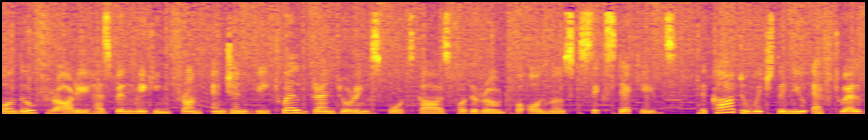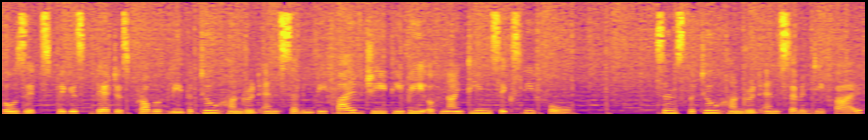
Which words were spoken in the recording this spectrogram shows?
Although Ferrari has been making front-engine V12 Grand Touring sports cars for the road for almost six decades, the car to which the new F12 owes its biggest debt is probably the 275 GTB of 1964. Since the 275,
